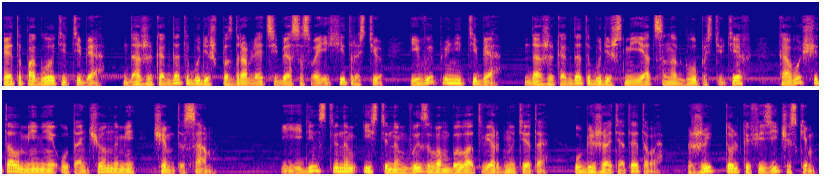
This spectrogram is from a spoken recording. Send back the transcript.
Это поглотит тебя, даже когда ты будешь поздравлять себя со своей хитростью и выплюнет тебя, даже когда ты будешь смеяться над глупостью тех, кого считал менее утонченными, чем ты сам. Единственным истинным вызовом было отвергнуть это, убежать от этого, жить только физическим,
